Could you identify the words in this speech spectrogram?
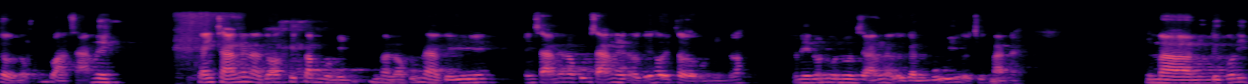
thở nó cũng tỏa sáng lên. Cái ánh sáng ấy là do cái tâm của mình nhưng mà nó cũng là cái ánh sáng ấy nó cũng sáng lên ở cái hơi thở của mình nữa. Cho nên nó luôn luôn sáng là ở gần mũi ở trước mặt này nhưng mà mình đừng có đi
